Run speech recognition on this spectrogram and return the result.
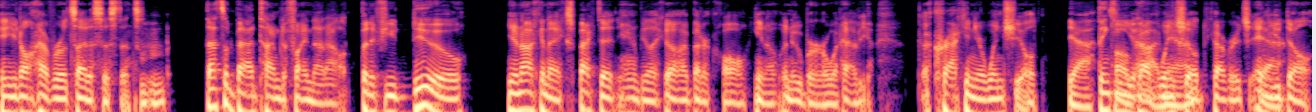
and you don't have roadside assistance. Mhm. That's a bad time to find that out. But if you do, you're not going to expect it. You're going to be like, oh, I better call, you know, an Uber or what have you. A crack in your windshield, Yeah, thinking Oh, you God, have man. windshield coverage and Yeah. you don't.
